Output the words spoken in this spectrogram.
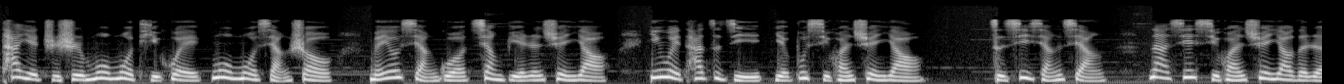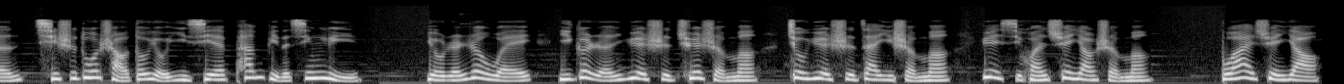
他也只是默默体会、默默享受，没有想过向别人炫耀，因为他自己也不喜欢炫耀。仔细想想。那些喜欢炫耀的人，其实多少都有一些攀比的心理。有人认为，一个人越是缺什么，就越是在意什么，越喜欢炫耀什么。不爱炫耀，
